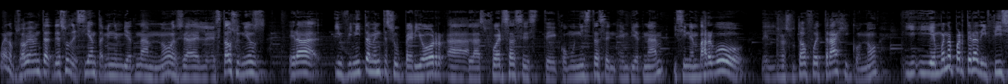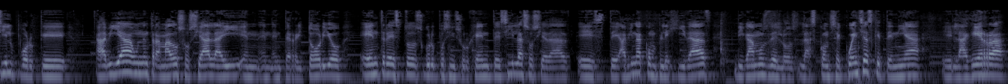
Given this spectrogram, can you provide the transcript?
Bueno, pues obviamente eso decían también en Vietnam, ¿no? O sea, Estados Unidos era infinitamente superior a las fuerzas este, comunistas en, Vietnam y sin embargo el resultado fue trágico, ¿no? y en buena parte era difícil porque había un entramado social ahí en, territorio entre estos grupos insurgentes y la sociedad. Este, había una complejidad, digamos, de los, las consecuencias que tenía eh, la guerra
